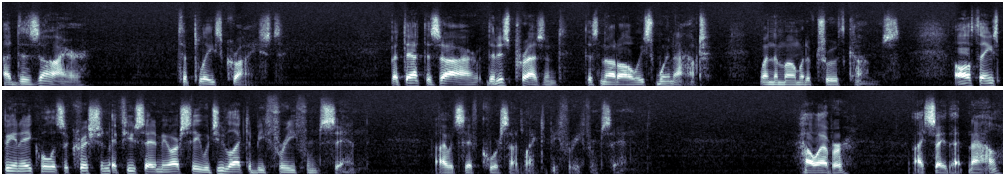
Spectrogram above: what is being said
a desire to please Christ. But that desire that is present does not always win out when the moment of truth comes. All things being equal as a Christian, if you say to me, R.C., would you like to be free from sin? I would say, of course I'd like to be free from sin. However, I say that now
